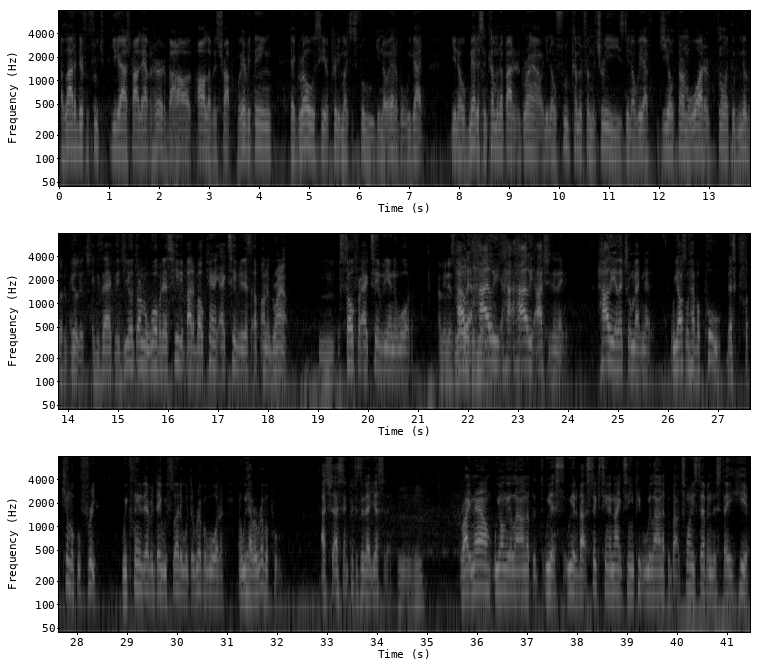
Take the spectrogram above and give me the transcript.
a lot of different fruit you guys probably haven't heard about. All, all of it's tropical. Everything that grows here pretty much is food, you know, edible. We got, you know, medicine coming up out of the ground, you know, fruit coming from the trees. You know, we have geothermal water flowing through the middle of the village. Exactly. Geothermal water that's heated by the volcanic activity that's up underground. Mm-hmm. Sulfur activity in the water. I mean, it's Highly, highly, hi- highly oxygenated, highly electromagnetic. We also have a pool that's cl- chemical free. We clean it every day. We flood it with the river water, and we have a river pool. I, sh- I sent pictures of that yesterday. Mm-hmm. Right now, we only allowing up to we had we had about 16 or 19 people. We line up about 27 to stay here.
